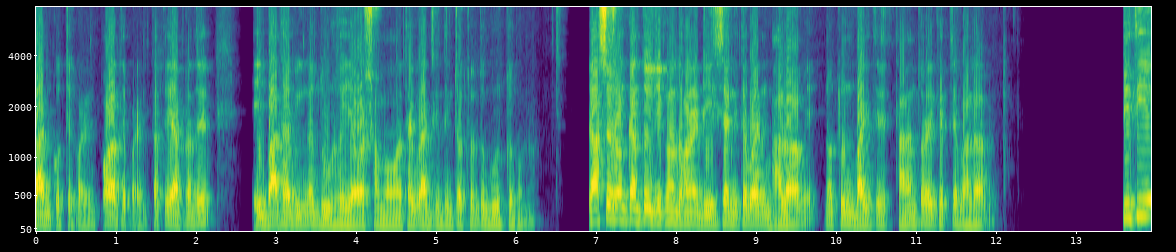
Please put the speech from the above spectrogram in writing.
দান করতে পারেন, পড়াতে পারেন, তাতে আপনাদের এই বাধা বিঘ্ন দূর হয়ে যাওয়ার সম্ভাবনা থাকবে। আজকের দিনটা অত্যন্ত গুরুত্বপূর্ণ। রাষ্ট্র সংক্রান্ত যে কোনো ধরনের ডিসিশন নিতে পারেন, ভালো হবে। নতুন বাড়িতে স্থানান্তরের ক্ষেত্রে ভালো হবে। তৃতীয়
